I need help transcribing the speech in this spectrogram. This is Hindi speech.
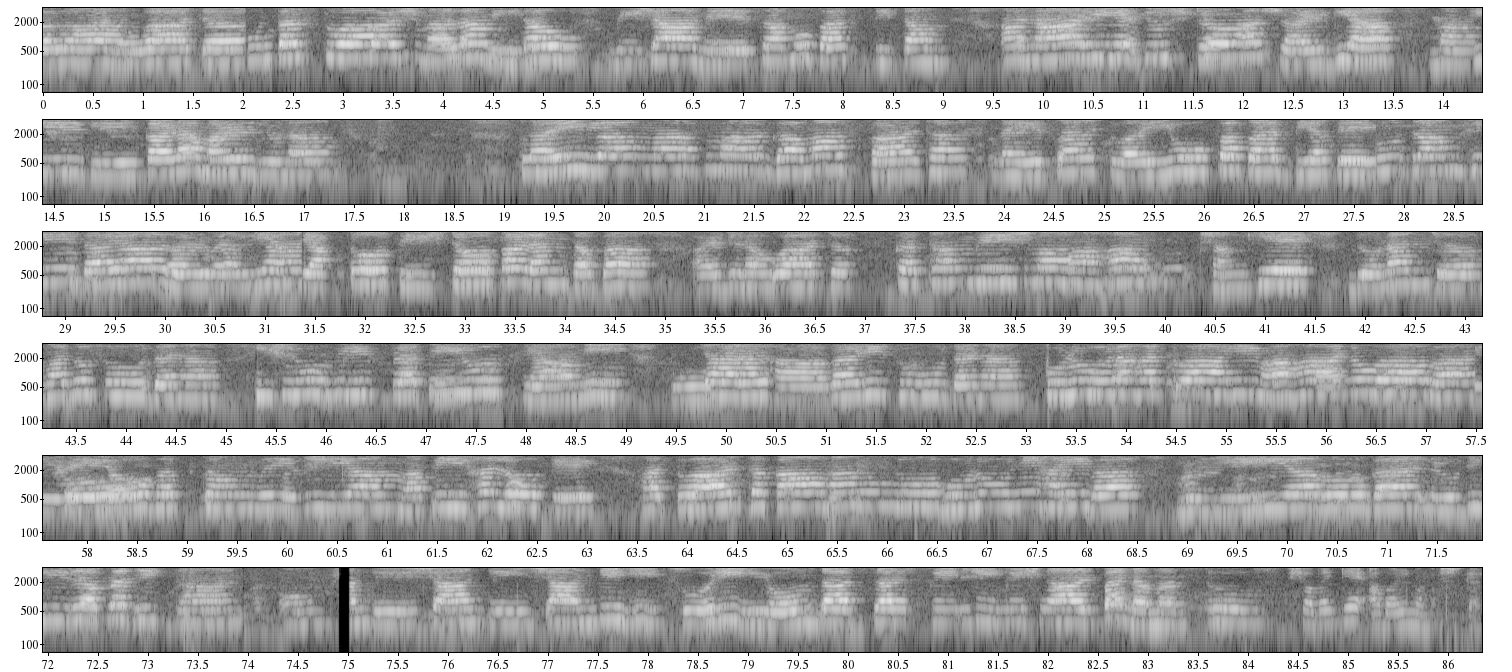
कुतस्त्वकश्मलमिदौ विशामे समुपस्थितम्। अनार्यजुष्टमस्वर्ग्य मकीर्तिकरमर्जुन क्लैव्यमस्मगमः पार्थ नैतत्त्वयुपपद्यते। शूद्रं हि दयादौर्बल्यं त्यक्तोत्तिष्ठ परन्तप। अर्जुन उवाच कथं भीष्ममहं सङ्ख्ये द्रोणं च मधुसूदन। इषुभिः प्रतियुत्स्यामि पूजार्हावरिसूदन। गुरुण हत्वा हि महानुभावान्। श्रेयो भक्तं वीक्ष्यमपि हलोके। हत्वार्थकामस्तु गुरुनिहैव। গুঞ্জিয়া ভোগান রুধিরা প্রদিগ্ধান ওম শান্তি শান্তি শান্তি হরি ওম তৎসৎ শ্রীকৃষ্ণার্পণমস্তু। সবাইকে আবার নমস্কার।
